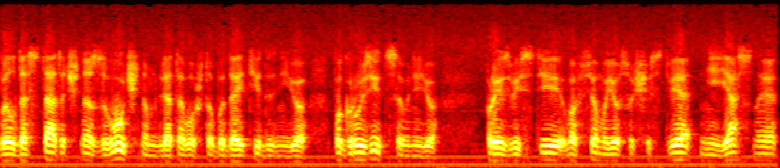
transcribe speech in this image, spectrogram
был достаточно звучным для того, чтобы дойти до нее, погрузиться в нее, произвести во всем ее существе неясное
